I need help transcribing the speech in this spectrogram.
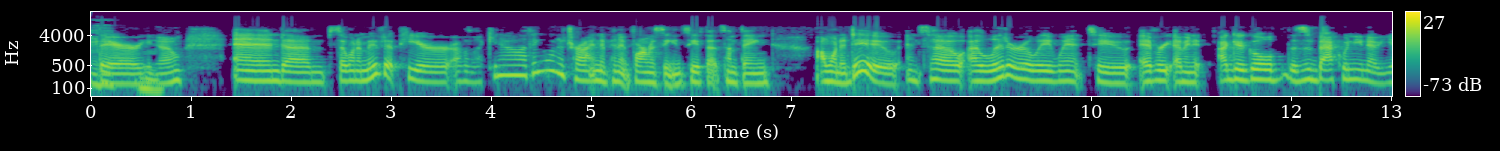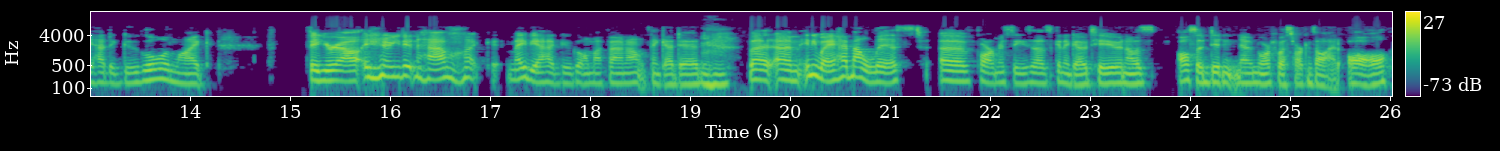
Mhm. there, you Mhm. know. And um, so when I moved up here, I was like, you know, I think I want to try independent pharmacy and see if that's something I want to do. And so I literally went to every, I mean, I Googled, this is back when, you know, you had to Google and like figure out, you know, you didn't have like, maybe I had Google on my phone. I don't think I did. Mhm. But um, anyway, I had my list of pharmacies I was going to go to, and I was also didn't know Northwest Arkansas at all.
